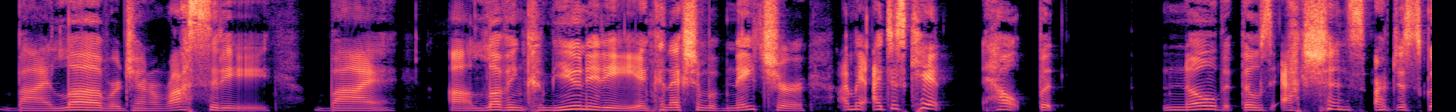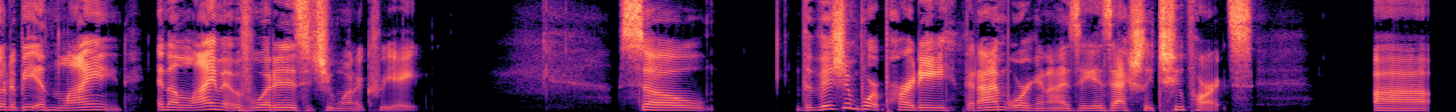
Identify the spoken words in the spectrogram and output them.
by love or generosity, by uh, loving community and connection with nature, I mean, I just can't help but know that those actions are just going to be in line in alignment with what it is that you want to create. So the vision board party that I'm organizing is actually two parts. Uh,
